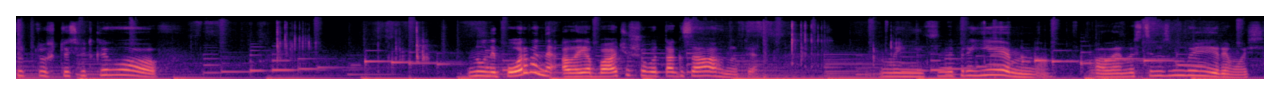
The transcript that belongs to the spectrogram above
тут, тут хтось відкривав? Ну, не порване, але я бачу, що отак загнуте. Мені це неприємно, але ми з цим змиримось,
